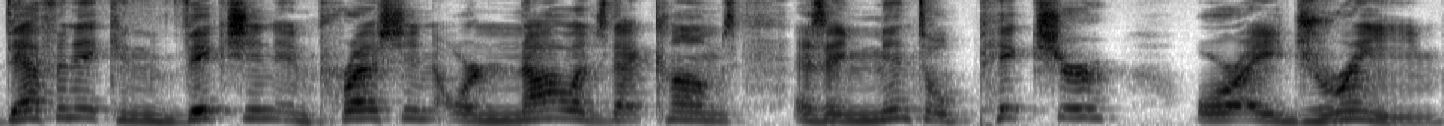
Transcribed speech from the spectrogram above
definite conviction impression or knowledge that comes as a mental picture or a dream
